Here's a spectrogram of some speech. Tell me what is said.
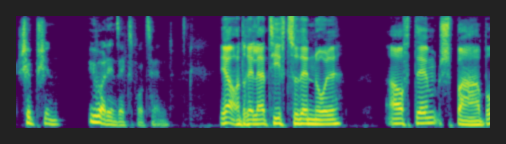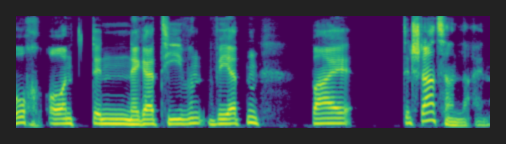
Schippchen über den 6%. Ja, und relativ zu der Null auf dem Sparbuch und den negativen Werten bei den Staatsanleihen.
